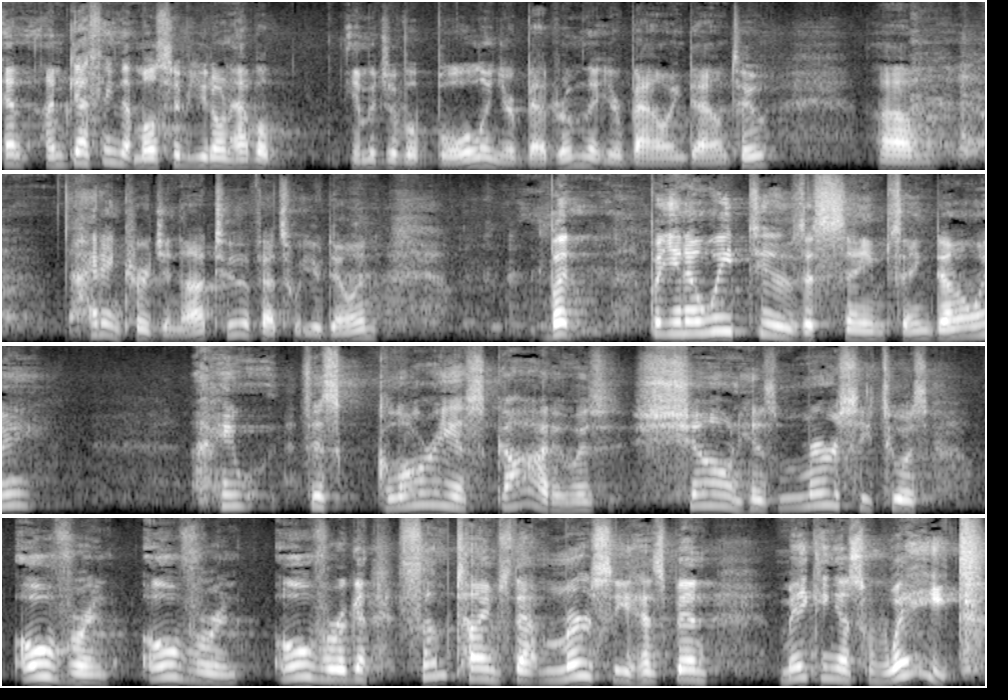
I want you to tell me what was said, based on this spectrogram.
And I'm guessing that most of you don't have a image of a bull in your bedroom that you're bowing down to. Um, I'd encourage you not to if that's what you're doing. But, but you know, we do the same thing, don't we? I mean, this glorious God who has shown his mercy to us over and over and over again. Sometimes that mercy has been making us wait.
